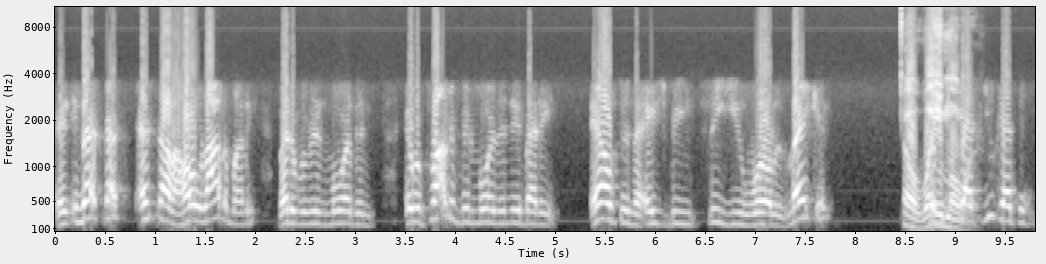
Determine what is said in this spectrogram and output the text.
And, and that that's that's not a whole lot of money, but it would have been more than it would probably have been more than anybody else in the HBCU world is making. Oh, way you more. Got, you got to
